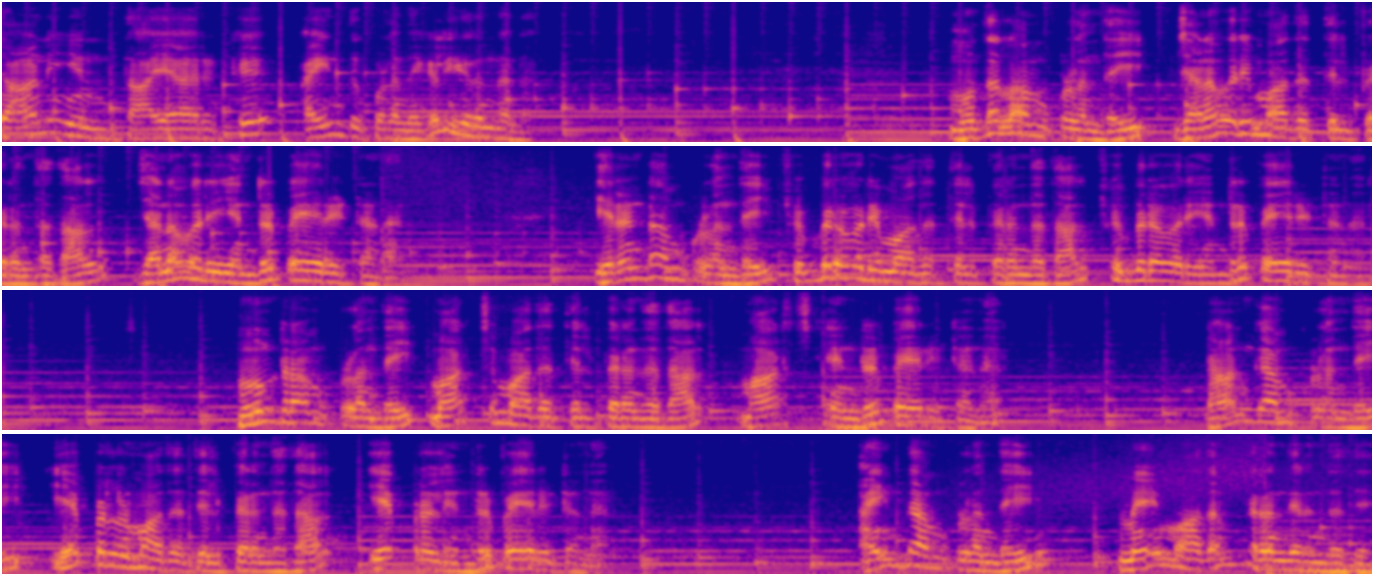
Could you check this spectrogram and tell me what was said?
ஜானியின் தாயாருக்கு ஐந்து குழந்தைகள் இருந்தன. முதலாம் குழந்தை ஜனவரி மாதத்தில் பிறந்ததால் ஜனவரி என்று பெயரிட்டனர். இரண்டாம் குழந்தை பிப்ரவரி மாதத்தில் பிறந்ததால் பிப்ரவரி என்று பெயரிட்டனர். மூன்றாம் குழந்தை மார்ச் மாதத்தில் பிறந்ததால் மார்ச் என்று பெயரிட்டனர். நான்காம் குழந்தை ஏப்ரல் மாதத்தில் பிறந்ததால் ஏப்ரல் என்று பெயரிட்டனர். ஐந்தாம் குழந்தை மே மாதம் பிறந்திருந்தது.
